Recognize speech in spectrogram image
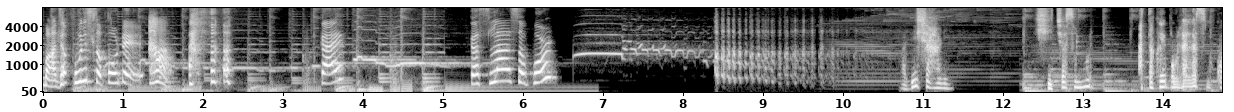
माझा फुल सपोर्ट आहे. हा. कसला सपोर्ट आधी शहाणी. हिच्या समोर आता काही बोलायलाच नको.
